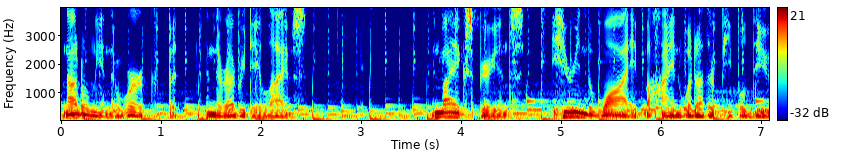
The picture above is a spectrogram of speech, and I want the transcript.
not only in their work, but in their everyday lives. In my experience, hearing the why behind what other people do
